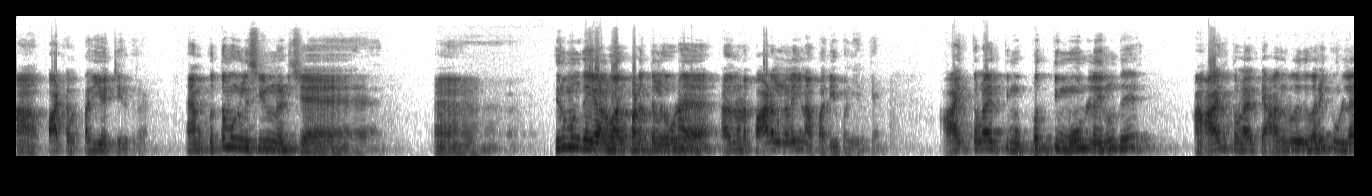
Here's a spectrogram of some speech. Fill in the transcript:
நான் பாட்டை பதிவேற்றிருக்கிறேன். குத்தமங்கலி சீனு நடித்த திருமங்கை ஆழ்வார் படத்தில் கூட அதனோட பாடல்களையும் நான் பதிவு பண்ணியிருக்கேன். ஆயிரத்தி தொள்ளாயிரத்தி முப்பத்தி மூணுல இருந்து ஆயிரத்தி தொள்ளாயிரத்தி அறுபது வரைக்கும் உள்ள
